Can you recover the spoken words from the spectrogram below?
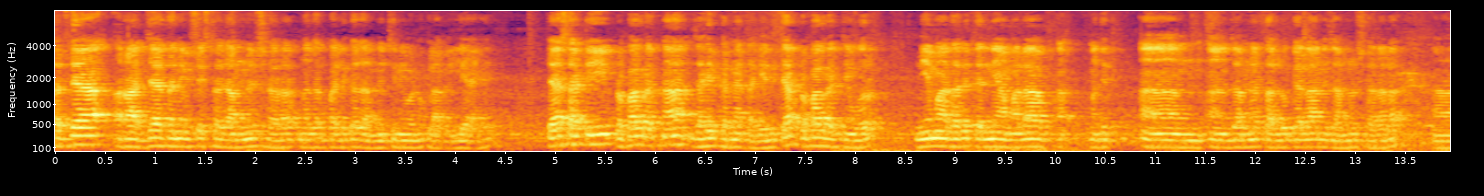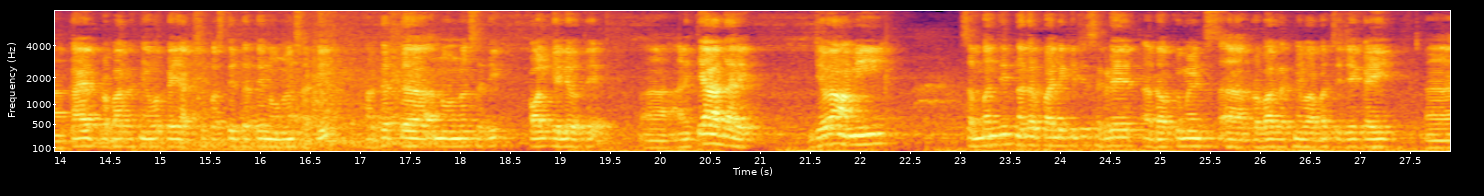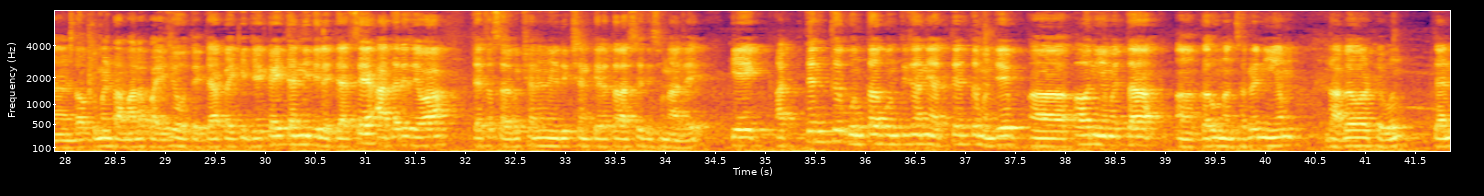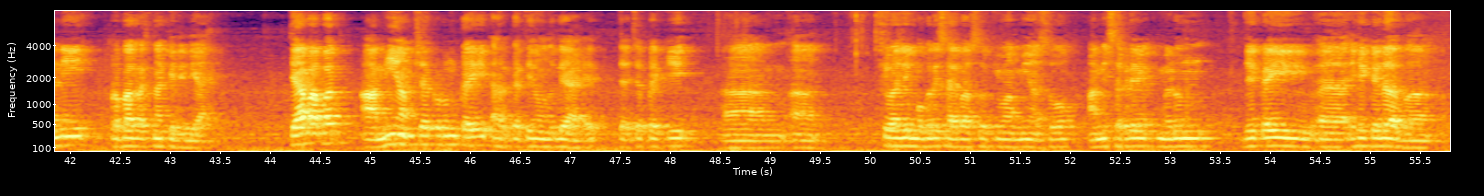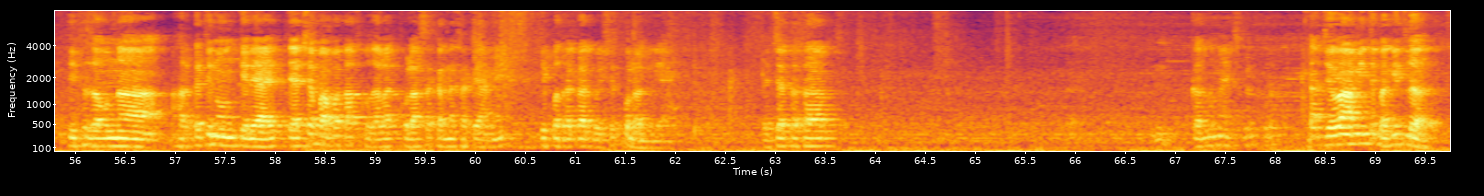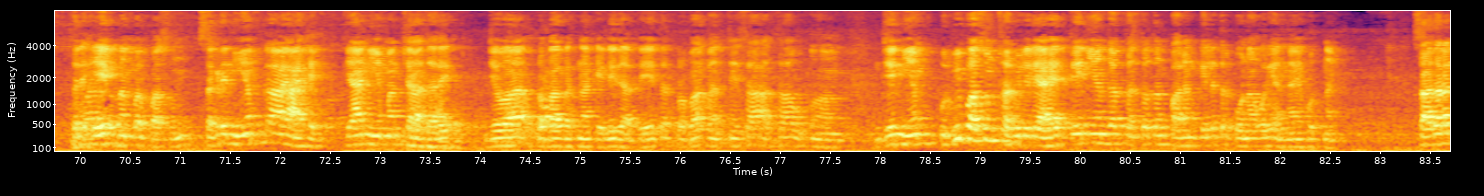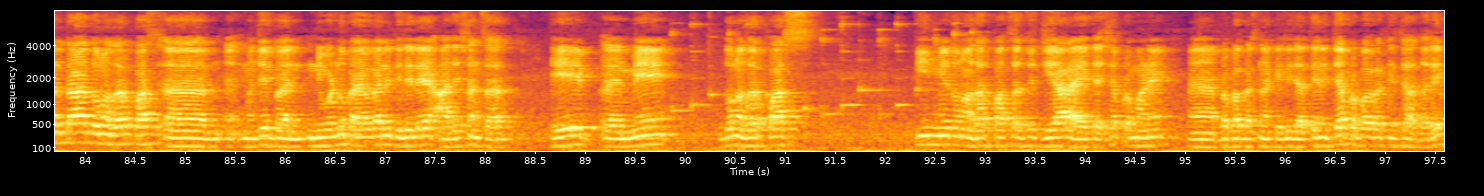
सध्या राज्यात आणि विशेषतः जामनेर शहरात नगरपालिका जामनेरची निवडणूक लागलेली आहे. त्यासाठी प्रभाग रचना जाहीर करण्यात आली आणि त्या प्रभाग रचनेवर नियमाधारे त्यांनी आम्हाला म्हणजे जामनेर तालुक्याला आणि जामनेर शहराला काय प्रभाग रचनेवर काही आक्षेप असतील तर ते नोंदवण्यासाठी हरकत नोंदण्यासाठी नोंदवण्यासाठी कॉल केले होते. आणि त्या आधारे जेव्हा आम्ही संबंधित नगरपालिकेचे सगळे डॉक्युमेंट्स प्रभाग रचनेबाबतचे जे काही डॉक्युमेंट आम्हाला पाहिजे होते. त्यापैकी जे काही त्यांनी दिले त्याचे आधारे जेव्हा त्याचं सर्वेक्षण आणि निरीक्षण केलं तर असे दिसून आले की एक अत्यंत गुंतागुंतीचा आणि अत्यंत म्हणजे अनियमितता करून आणि सगळे नियम धाब्यावर ठेवून त्यांनी प्रभाग रचना केलेली आहे. त्याबाबत आम्ही आमच्याकडून काही हरकती नोंदल्या आहेत. त्याच्यापैकी शिवाजी मोगरे साहेब असो किंवा मी असो आम्ही सगळे मिळून जे काही हे केलं तिथं जाऊन हरकती नोंद केल्या आहेत. त्याच्या बाबत आज खुलासा खुलासा करण्यासाठी आम्ही ही पत्रकार परिषद बोलावली आहे. त्याच्यात आता करू? जेव्हा आम्ही ते बघितलं तर एक नंबरपासून सगळे नियम काय आहेत त्या नियमांच्या आधारे जेव्हा प्रभाग रचना केली जाते तर प्रभाग रचनेचा आता जे नियम पूर्वीपासून ठरविलेले आहेत ते नियम जर तंतोतंत पालन केले तर कोणावरही अन्याय होत नाही. साधारणतः दोन हजार पाच अं, म्हणजे निवडणूक आयोगाने दिलेल्या आदेशांचा हे मे दोन हजार पाच तीन मे दोन हजार पाचचा जो जी आर आहे त्याच्याप्रमाणे प्रभाग रचना केली जाते आणि त्या प्रभाग रचनेच्या आधारे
